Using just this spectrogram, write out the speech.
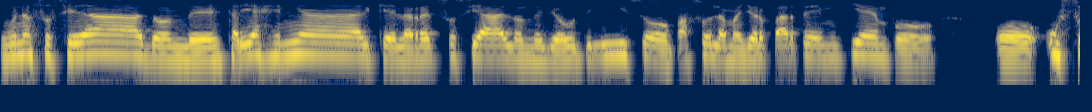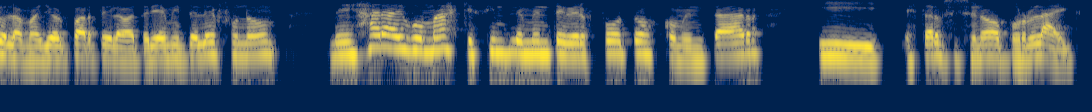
en una sociedad donde estaría genial que la red social donde yo utilizo o paso la mayor parte de mi tiempo o uso la mayor parte de la batería de mi teléfono, me dejara algo más que simplemente ver fotos, comentar y estar obsesionado por likes.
